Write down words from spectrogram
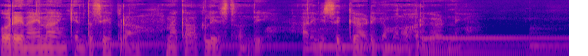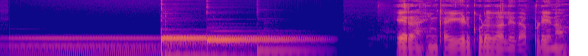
ఒరే నాయనా ఇంకెంతసేపు రా నాకు ఆకలిస్తుంది అని విసిగ్గా అడిగా మనోహర్ గాడిని. ఏరా ఇంకా ఏడు కూడా కాలేదు అప్పుడేనా?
